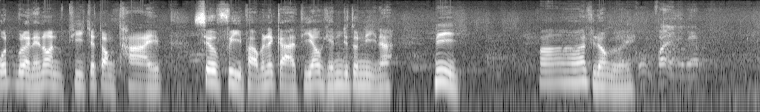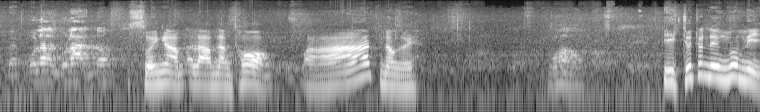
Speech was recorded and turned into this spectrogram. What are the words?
อดบ่ได้แน่นอน ที่จะต้องถ่ายเซลฟี่ภาพบรรยากาศที่เราเห็นอยู่ตัวนี้นะ นี่ป้าดพี่น้องเอ๋ย โคมไฟก็แบบแบบโบราณโบราณเนาะสวยงามอลามลังท่องป้าดพี่น้องเอ๋ย ว้าวอีกจุดจุดหนึ่งมุมนี้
